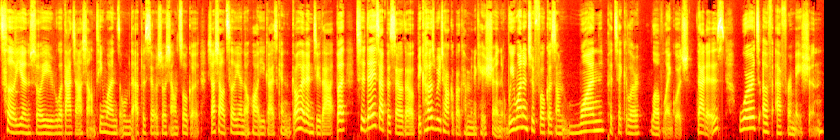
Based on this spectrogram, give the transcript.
测验，所以如果大家想听完我们的 episode 说想做个小小测验的话，you guys can go ahead and do that. But today's episode, though, because we talk about communication, we wanted to focus on one particular love language. That is words of affirmation.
